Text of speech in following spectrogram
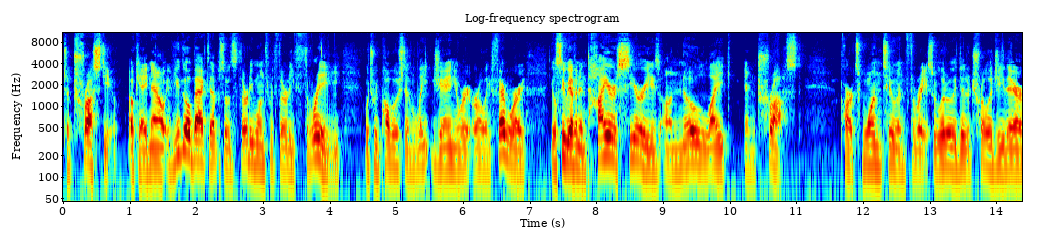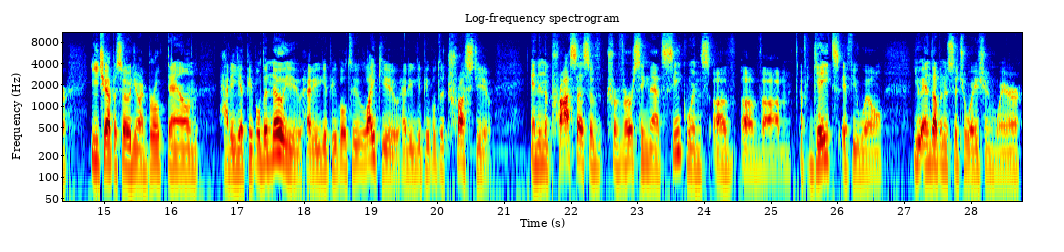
to trust you. Okay, now if you go back to episodes 31 through 33, which we published in late January, early February, you'll see we have an entire series on know, like, and trust, parts one, two, and three. So we literally did a trilogy there. Each episode, you know, I broke down how do you get people to know you? How do you get people to like you? How do you get people to trust you? And in the process of traversing that sequence of, of, um, of gates, if you will, you end up in a situation where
